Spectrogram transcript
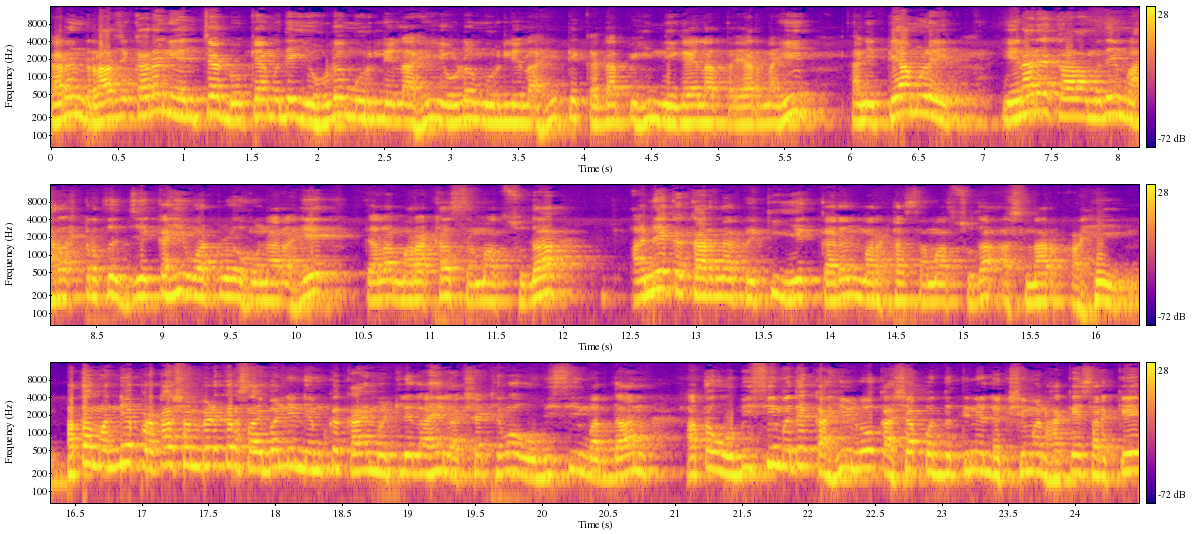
कारण राजकारण यांच्या डोक्यामध्ये एवढं मुरलेलं आहे एवढं मुरलेलं आहे ते कदापिही निघायला तयार नाही. आणि त्यामुळे येणाऱ्या काळामध्ये महाराष्ट्राचं जे काही वाटोळं होणार आहे त्याला मराठा समाज सुद्धा अनेक कारणापैकी एक कारण मराठा समाज सुद्धा असणार आहे. आता मान्य प्रकाश आंबेडकर साहेबांनी नेमकं काय म्हटलेलं आहे लक्षात ठेवा ओबीसी मतदान. आता ओबीसी मध्ये काही लोक अशा पद्धतीने लक्ष्मण हाकेसारखे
